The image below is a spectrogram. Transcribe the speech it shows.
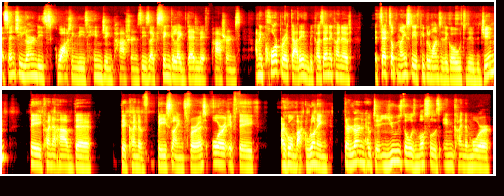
essentially learn these squatting, these hinging patterns, these like single leg deadlift patterns, and incorporate that in because then it kind of it sets up nicely if people wanted to go to do the gym, they kind of have the the kind of baselines for it, or if they are going back running, they're learning how to use those muscles in kind of more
